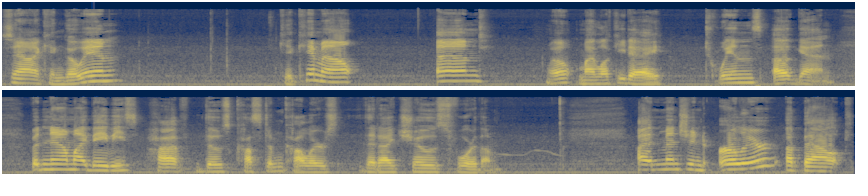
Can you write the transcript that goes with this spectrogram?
So now I can go in, kick him out, and, well, my lucky day, twins again. But now my babies have those custom colors that I chose for them. I had mentioned earlier about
